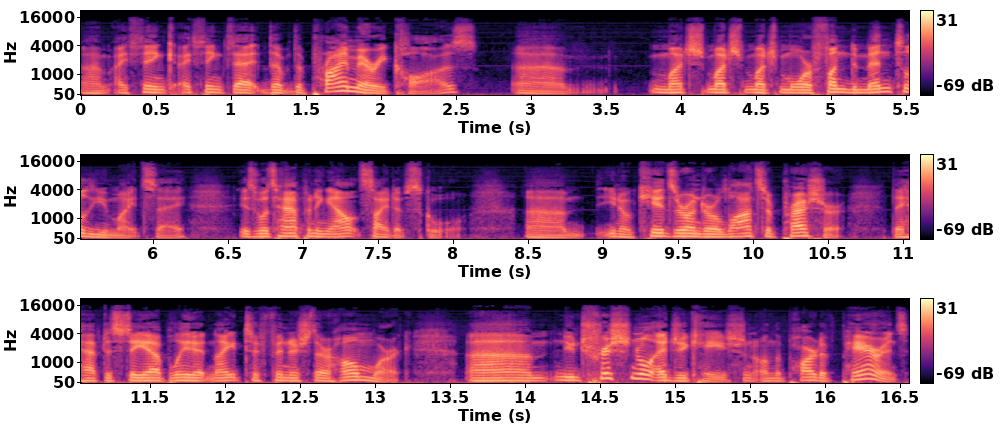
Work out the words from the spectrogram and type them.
Um, I think I think that the the primary cause, um, much much much more fundamental, you might say, is what's happening outside of school. Um, you know, kids are under lots of pressure. They have to stay up late at night to finish their homework. Um, nutritional education on the part of parents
